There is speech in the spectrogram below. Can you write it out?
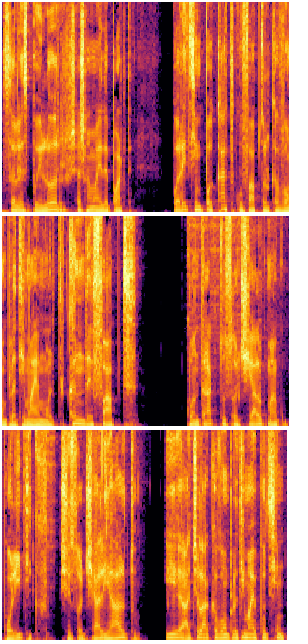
să le spui lor și așa mai departe. Păreți împăcat cu faptul că vom plăti mai mult, când de fapt contractul social, cum cu politic și social, e altul. E acela că vom plăti mai puțin. 0372069599.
